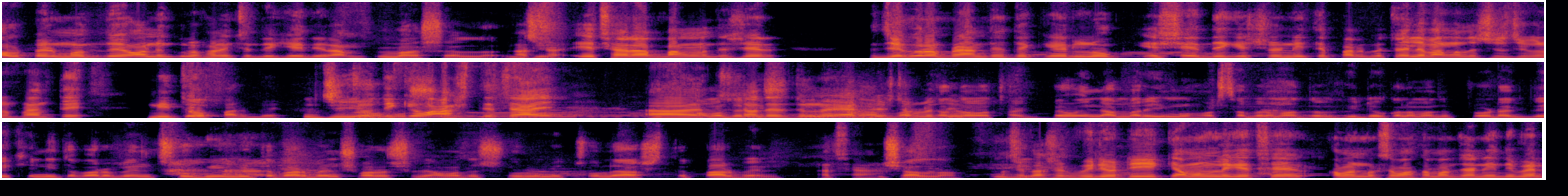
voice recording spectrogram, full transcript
অল্পের মধ্যে অনেকগুলো ফার্নিচার দেখিয়ে দিলাম। মাশাল্লাহ আচ্ছা এছাড়া বাংলাদেশের যে কোনো প্রান্ত থেকে লোক এসে দেখে শুনে নিতে পারবে চাইলে বাংলাদেশের যে কোনো প্রান্তে নিতেও পারবে। যদি কেউ আসতে চায় আমাদের জন্য স্ক্রিনে অ্যাড্রেসটা বলে নাম্বারটা দিও দেওয়া থাকবে। ওই নাম্বার ইমো হোয়াটসঅ্যাপের মাধ্যমে ভিডিও কলের মাধ্যমে প্রোডাক্ট দেখে নিতে পারবেন ছবি নিতে পারবেন সরাসরি আমাদের শোরুমে চলে আসতে পারবেন। আচ্ছা। ইনশাআল্লাহ। জি। দর্শক ভিডিওটি কেমন লেগেছে? কমেন্ট বক্সে মতামত জানিয়ে দিবেন।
